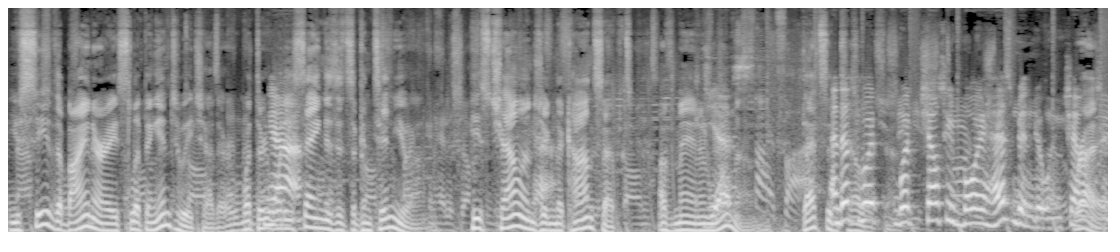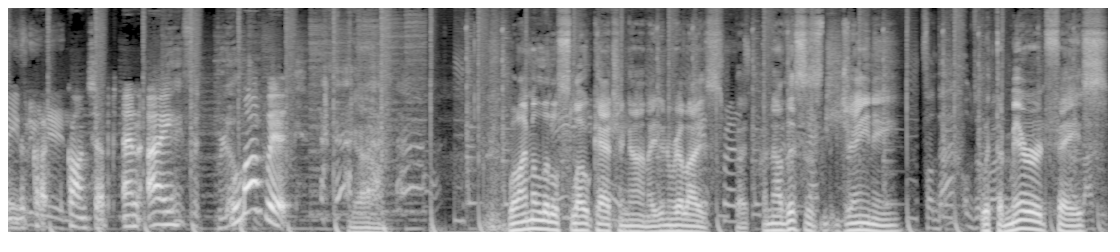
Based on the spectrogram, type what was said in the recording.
you see the binary slipping into each other. What, they're, what he's saying is it's a continuing. He's challenging the concept of man and Yes. woman. That's and that's what what Chelsea Boy has been doing, challenging the co- concept, and I love it. Yeah. Well, I'm a little slow catching on. I didn't realize, but uh, now this is Janey with the mirrored face,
